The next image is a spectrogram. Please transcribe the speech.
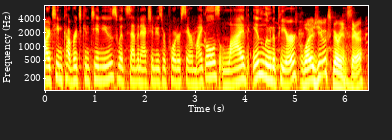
Our team coverage continues with 7 Action News reporter Sarah Michaels live in Luna Pier. What did you experience, Sarah?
